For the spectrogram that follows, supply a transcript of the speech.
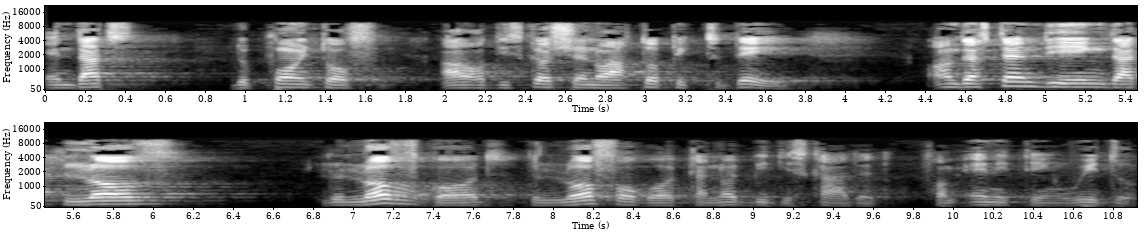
And that's the point of our discussion or our topic today. Understanding that love, the love of God, the love for God cannot be discarded from anything we do.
